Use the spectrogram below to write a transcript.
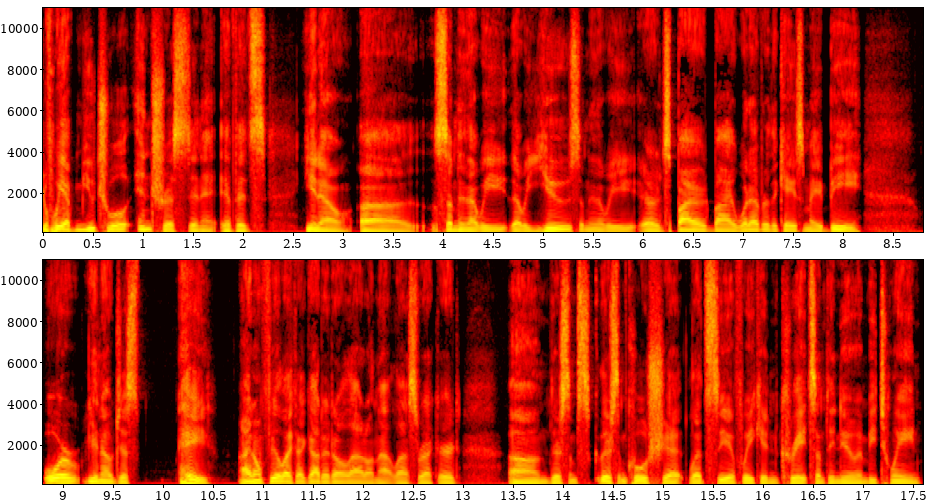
if we have mutual interest in it, if it's you know uh, something that we that we use, something that we are inspired by, whatever the case may be, or you know just hey, I don't feel like I got it all out on that last record. Um, there's some there's some cool shit. Let's see if we can create something new in between.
